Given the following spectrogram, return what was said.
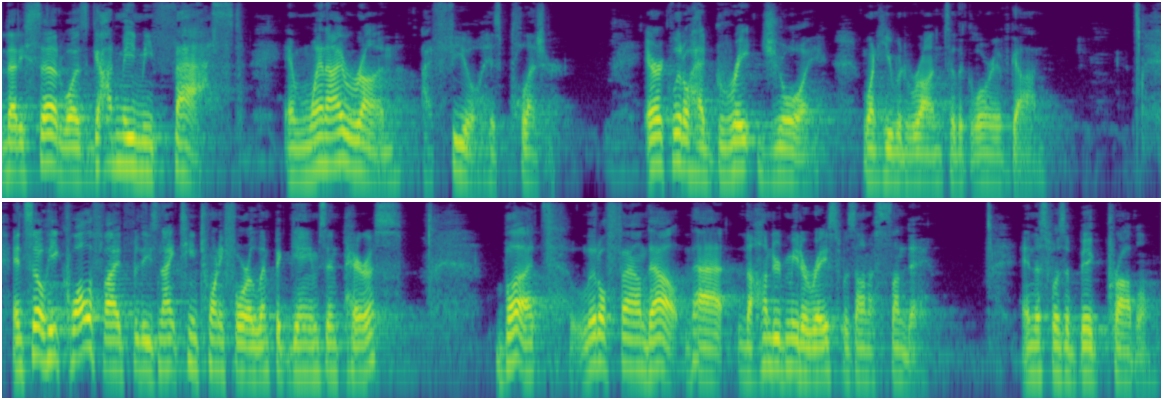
that he said was, God made me fast, and when I run, I feel his pleasure. Eric Liddell had great joy when he would run to the glory of God. And so he qualified for these 1924 Olympic Games in Paris. But Liddell found out that the 100 meter race was on a Sunday. And this was a big problem.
